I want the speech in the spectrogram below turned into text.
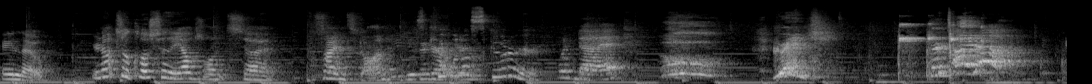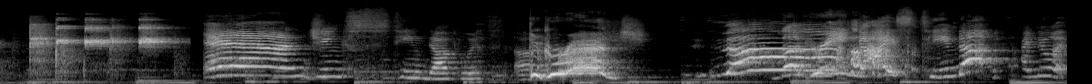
Halo. You're not so close to the elves once uh, the sign's gone. He's a Figure cute out little scooter. What the heck? Grinch! They're tied up! And Jinx teamed up with um, The Grinch! No! The green guys teamed up! I knew it.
